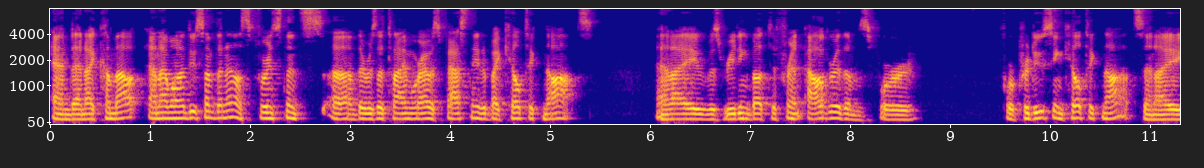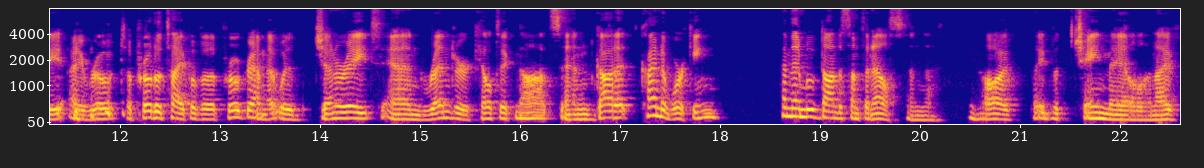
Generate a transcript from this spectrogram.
and then I come out and I want to do something else. For instance, uh, there was a time where I was fascinated by Celtic knots, and I was reading about different algorithms for for producing Celtic knots. And I, I wrote a prototype of a program that would generate and render Celtic knots and got it kind of working and then moved on to something else. And, you know, I've played with chainmail and I've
